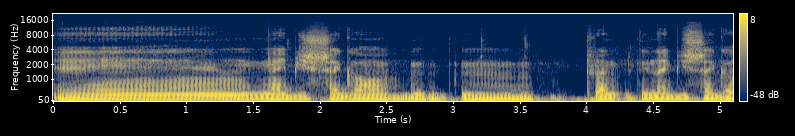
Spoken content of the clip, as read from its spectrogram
e, najbliższego mm, pra- najbliższego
